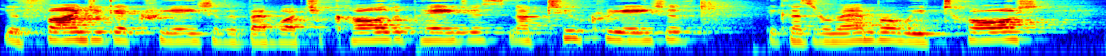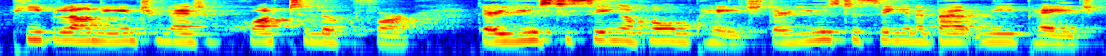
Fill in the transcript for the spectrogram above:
You'll find you get creative about what you call the pages, not too creative, because remember we've taught people on the internet what to look for. They're used to seeing a home page. They're used to seeing an about me page.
